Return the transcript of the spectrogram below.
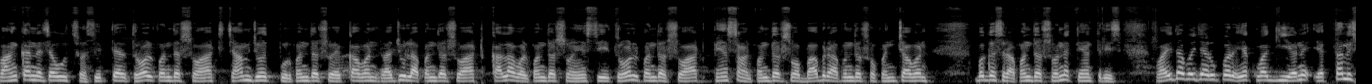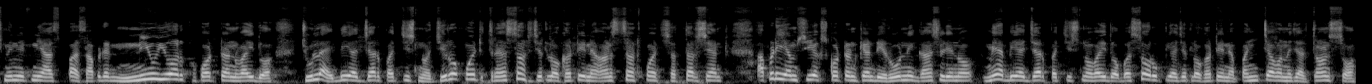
વાંકાનેર ચૌદસો સિત્તેર, ધ્રોલ પંદરસો આઠ, જામજોધપુર પંદરસો એકાવન, રાજુલા પંદરસો આઠ, કાલાવડ પંદરસો એંસી ધ્રોલ પંદરસો આઠ, ભેંસાણ પંદરસો, બાબરા પંદરસો પંચાવન, બગસરા પંદરસો ને તેત્રીસ. વાયદા બજાર ઉપર એક વાગી અને એકતાલીસ મિનિટની આસપાસ આપણે ન્યૂયોર્ક કોટન વાયદો જુલાઈ બે હજાર પચીસનો જીરો પોઈન્ટ ત્રેસઠ જેટલો ઘટીને અડસઠ પોઈન્ટ સત્તર સેન્ટ. આપણી એમસીએક્સ કોટન કેન્ડી રૂની ગાંસડીનો મે બે હજાર પચીસનો વાયદો બસો રૂપિયા જેટલો ઘટીને પંચાવન હજાર ત્રણસો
